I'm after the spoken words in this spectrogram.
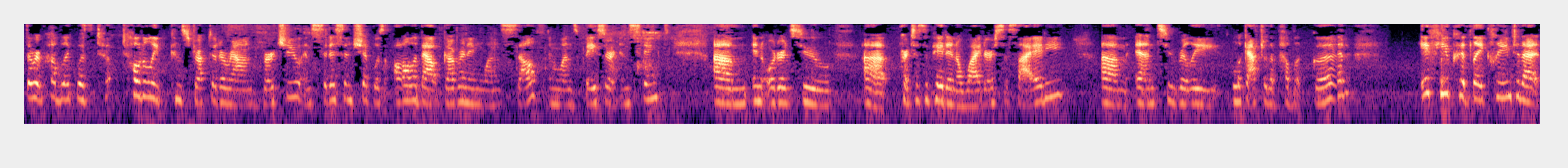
the republic was totally constructed around virtue and citizenship was all about governing oneself and one's baser instinct um, in order to uh, participate in a wider society um, and to really look after the public good. If you could lay claim to that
